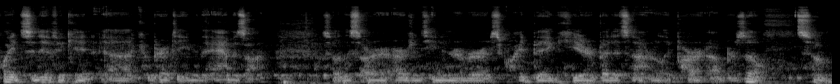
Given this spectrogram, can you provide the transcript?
quite significant uh, compared to even the Amazon. So this Ar- Argentinian river is quite big here, but it's not really part of Brazil. So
